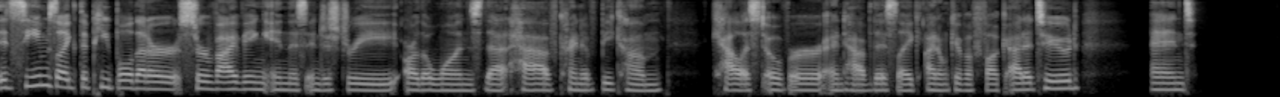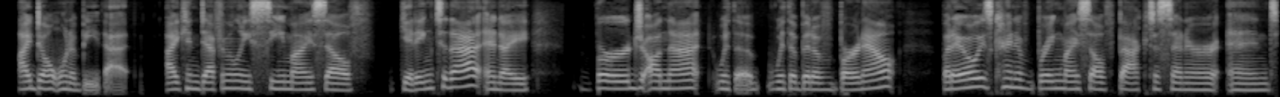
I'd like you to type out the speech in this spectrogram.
it seems like the people that are surviving in this industry are the ones that have kind of become calloused over and have this like I don't give a fuck attitude and I don't want to be that. I can definitely see myself getting to that and I verge on that with a with a bit of burnout, but I always kind of bring myself back to center and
